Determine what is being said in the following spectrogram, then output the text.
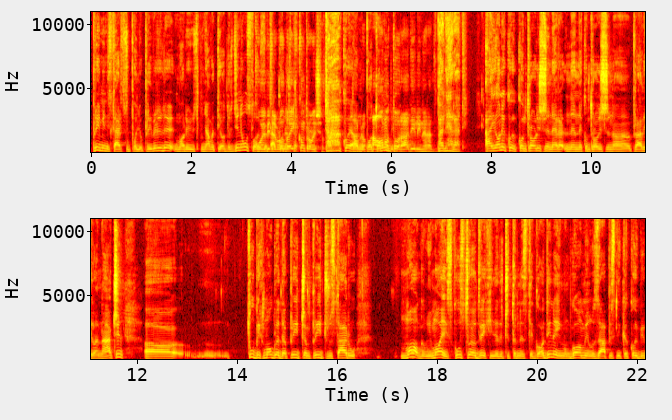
pri Ministarstvu poljoprivrede, moraju ispunjavati određene uslove. Koje bi trebalo da nešto. ih kontroliše? Tako je, a potom... A ono to radi ili ne radi? Pa ne radi. A i one koje kontroliše ne, ne, ne kontroliše na pravilan način. A, tu bih mogla da pričam priču staru mog i moje iskustvo je od 2014. godine. Imam gomilu zapisnika koji bi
